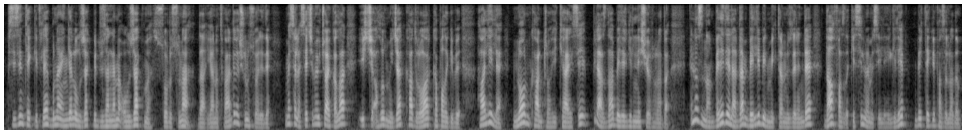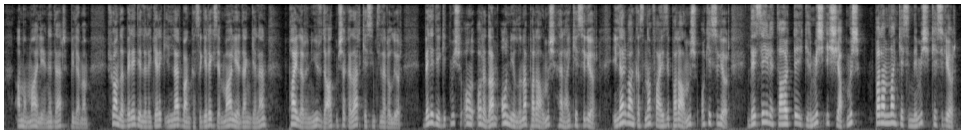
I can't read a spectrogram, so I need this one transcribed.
sizin teklifle buna engel olacak bir düzenleme olacak mı sorusuna da yanıt verdi ve şunu söyledi. Mesela seçime 3 ay kala işçi alınmayacak kadrolar kapalı gibi. Haliyle norm kadro hikayesi biraz daha belirginleşiyor orada. En azından belediyelerden belli bir miktarın üzerinde daha fazla kesilmemesiyle ilgili bir teklif hazırladım. Ama maliye ne der bilemem. Şu anda belediyelere gerek iller Bankası gerekse maliyeden gelen payların %60'a kadar kesintiler oluyor. Belediye gitmiş oradan 10 yılına para almış her ay kesiliyor. İller Bankası'ndan faizli para almış o kesiliyor. DS ile taahhütte girmiş iş yapmış paramdan kesin demiş kesiliyor.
